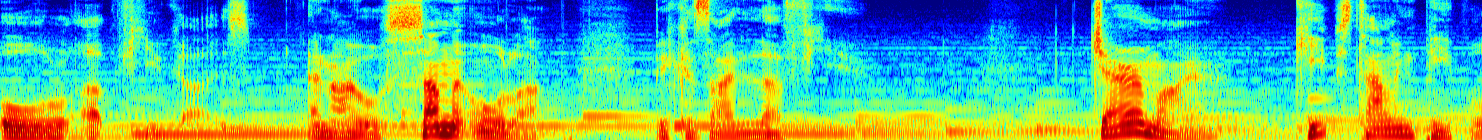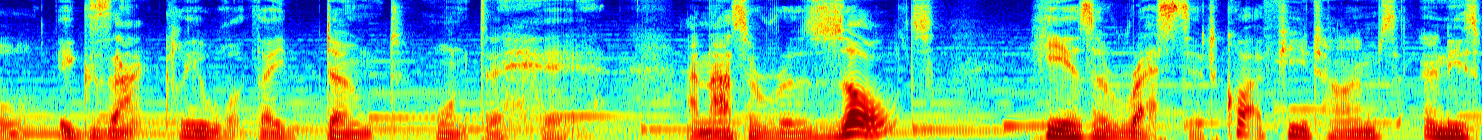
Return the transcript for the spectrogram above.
all up for you guys. And I will sum it all up because I love you. Jeremiah keeps telling people exactly what they don't want to hear. And as a result, he is arrested quite a few times and he's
